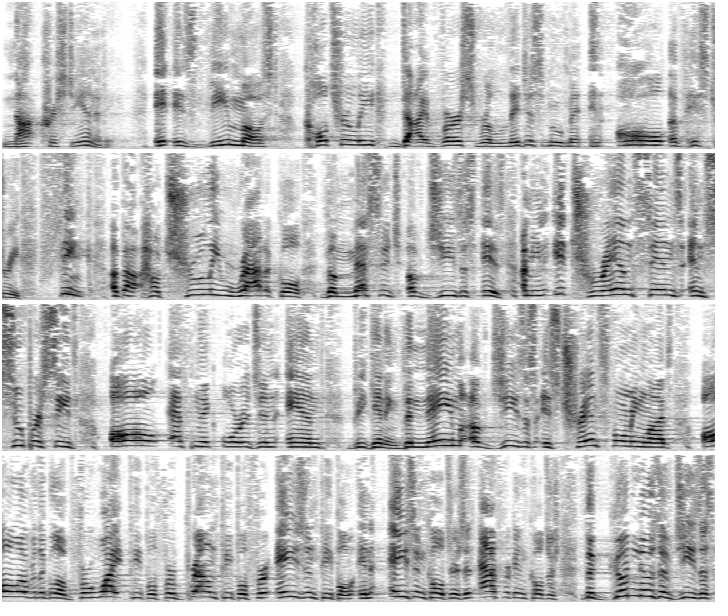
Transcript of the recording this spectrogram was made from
not Christianity. It is the most culturally diverse religious movement in all of history. Think about how truly radical the message of Jesus is. I mean, it transcends and supersedes all ethnic origin and beginning. The name of Jesus is transforming lives all over the globe for white people, for brown people, for Asian people, in Asian cultures, in African cultures. The good news of Jesus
